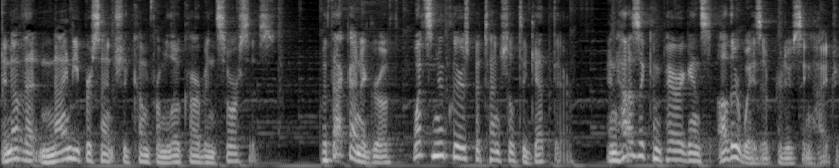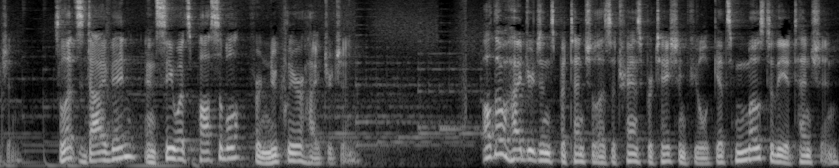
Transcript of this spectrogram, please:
and of that, 90% should come from low carbon sources. With that kind of growth, what's nuclear's potential to get there? And how does it compare against other ways of producing hydrogen? So let's dive in and see what's possible for nuclear hydrogen. Although hydrogen's potential as a transportation fuel gets most of the attention,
